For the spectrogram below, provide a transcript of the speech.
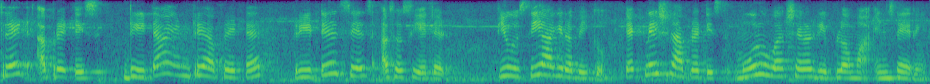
Trade apprentice. Data entry operator, retail sales associated. U C ಆಗಿರಬೇಕು. ಟೆಕ್ನಿಷಿಯನ್ ಅಪ್ರೆಂಟಿಸ್ ಮೂರು ವರ್ಷಗಳ ಡಿಪ್ಲೊಮಾ ಇಂಜಿನಿಯರಿಂಗ್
